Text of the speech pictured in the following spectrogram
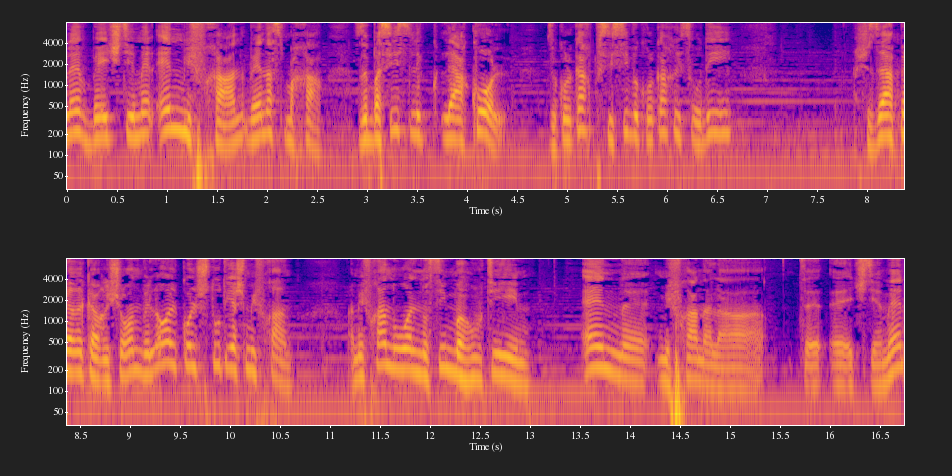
לב, ב-HTML אין מבחן ואין הסמכה, זה בסיס להכל. זה כל כך בסיסי וכל כך יסודי, שזה הפרק הראשון, ולא על כל שטות יש מבחן. המבחן הוא על נושאים מהותיים. אין uh, מבחן על ה-HTML,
